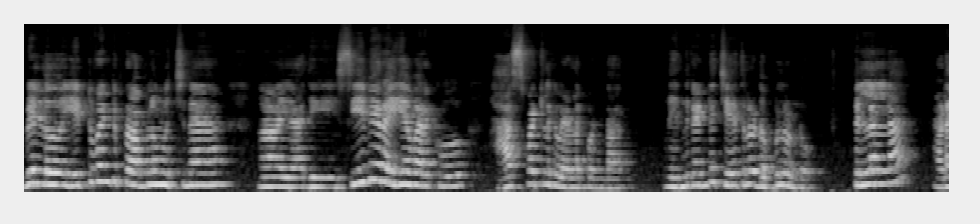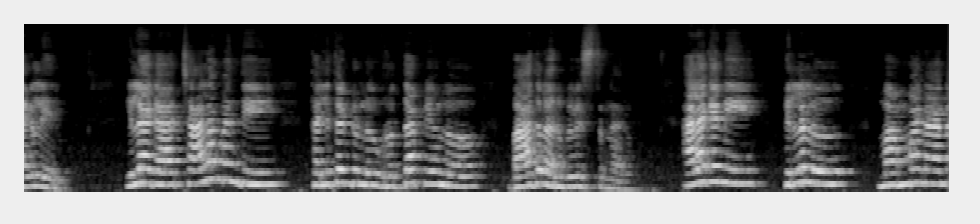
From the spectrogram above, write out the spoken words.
వీళ్ళు ఎటువంటి ప్రాబ్లం వచ్చినా అది సీవియర్ అయ్యే వరకు హాస్పిటల్కి వెళ్ళకుండా ఎందుకంటే చేతిలో డబ్బులు ఉండవు. పిల్లల్ని అడగలేరు. ఇలాగా చాలామంది తల్లిదండ్రులు వృద్ధాప్యంలో బాధలు అనుభవిస్తున్నారు. అలాగని పిల్లలు మా అమ్మ నాన్న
